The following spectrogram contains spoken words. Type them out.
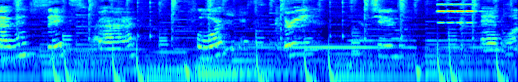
Seven, six, five, four, three, two, and one.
